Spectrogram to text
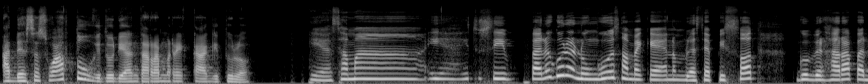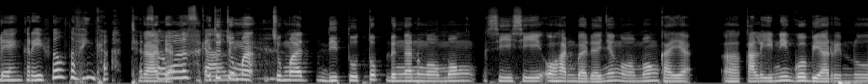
ada sesuatu gitu di antara mereka gitu loh Iya sama iya itu sih. Padahal gue udah nunggu sampai kayak 16 episode. Gue berharap ada yang ke reveal tapi nggak ada nggak ada sekali. itu cuma cuma ditutup dengan ngomong si si Ohan Badanya ngomong kayak "Eh, kali ini gue biarin lu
